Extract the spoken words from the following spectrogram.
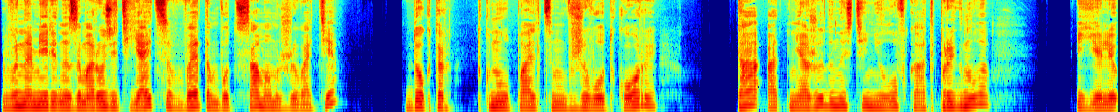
Вы намерены заморозить яйца в этом вот самом животе? Доктор ткнул пальцем в живот коры. Та от неожиданности неловко отпрыгнула и еле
